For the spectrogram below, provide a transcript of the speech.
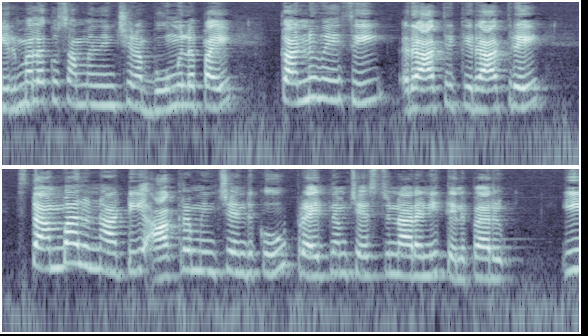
నిర్మలకు సంబంధించిన భూములపై కన్ను వేసి రాత్రికి రాత్రే స్తంభాలు నాటి ఆక్రమించేందుకు ప్రయత్నం చేస్తున్నారని తెలిపారు. ఈ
